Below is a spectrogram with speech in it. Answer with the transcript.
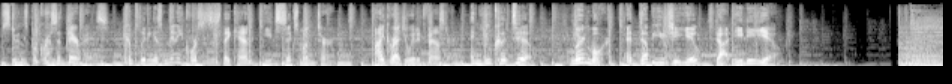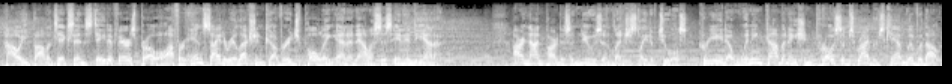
students progress at their pace, completing as many courses as they can each six month term. I graduated faster, and you could too. Learn more at wgu.edu. Howey Politics and State Affairs Pro offer insider election coverage, polling, and analysis in Indiana. Our nonpartisan news and legislative tools create a winning combination pro subscribers can't live without.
